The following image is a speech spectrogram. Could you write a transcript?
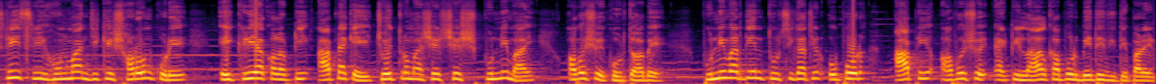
শ্রী শ্রী হনুমানজিকে স্মরণ করে এই ক্রিয়াকলাপটি আপনাকে চৈত্র মাসের শেষ পূর্ণিমায় অবশ্যই করতে হবে। পূর্ণিমার দিন তুলসী গাছের ওপর আপনি অবশ্যই একটি লাল কাপড় বেঁধে দিতে পারেন।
